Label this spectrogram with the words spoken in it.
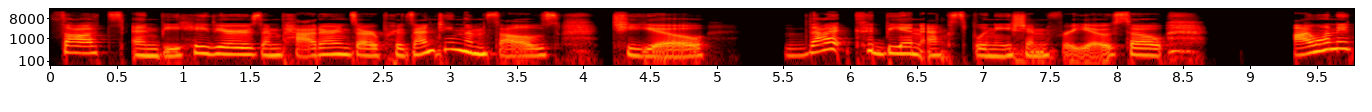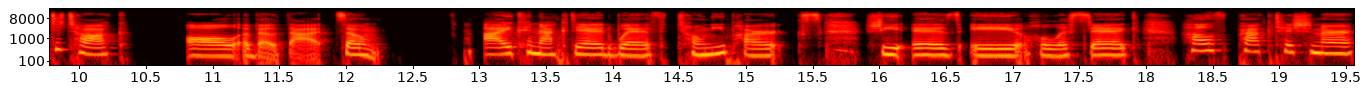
thoughts and behaviors and patterns are presenting themselves to you, that could be an explanation for you. So, I wanted to talk all about that. So, I connected with Toni Parks. She is a holistic health practitioner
